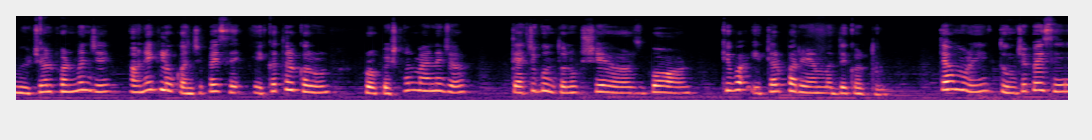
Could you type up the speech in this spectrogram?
म्युच्युअल फंड म्हणजे अनेक लोकांचे पैसे एकत्र करून प्रोफेशनल मॅनेजर त्याची गुंतवणूक शेअर्स बॉन्ड किंवा इतर पर्यायांमध्ये करतो. त्यामुळे तुमचे पैसे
